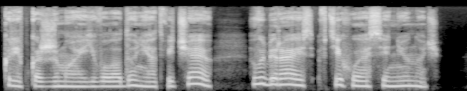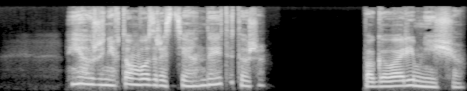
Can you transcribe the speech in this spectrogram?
Крепко сжимаю его ладони отвечаю, выбираясь в тихую осеннюю ночь. «Я уже не в том возрасте, да и ты тоже». «Поговори мне еще.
